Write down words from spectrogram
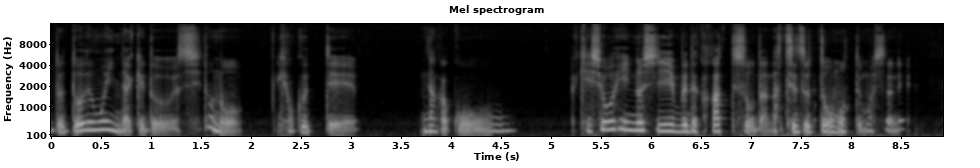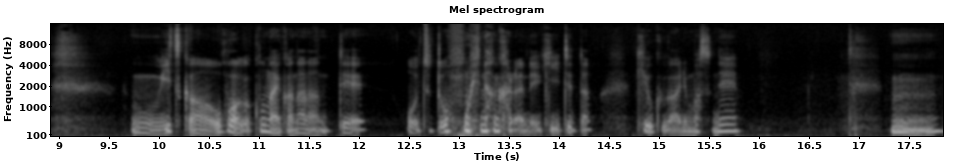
あとどうでもいいんだけど白の曲ってなんかこう化粧品の CM でかかってそうだなってずっと思ってましたね、うん、いつかオファーが来ないかななんてをちょっと思いながらね聞いてた記憶がありますね。うん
